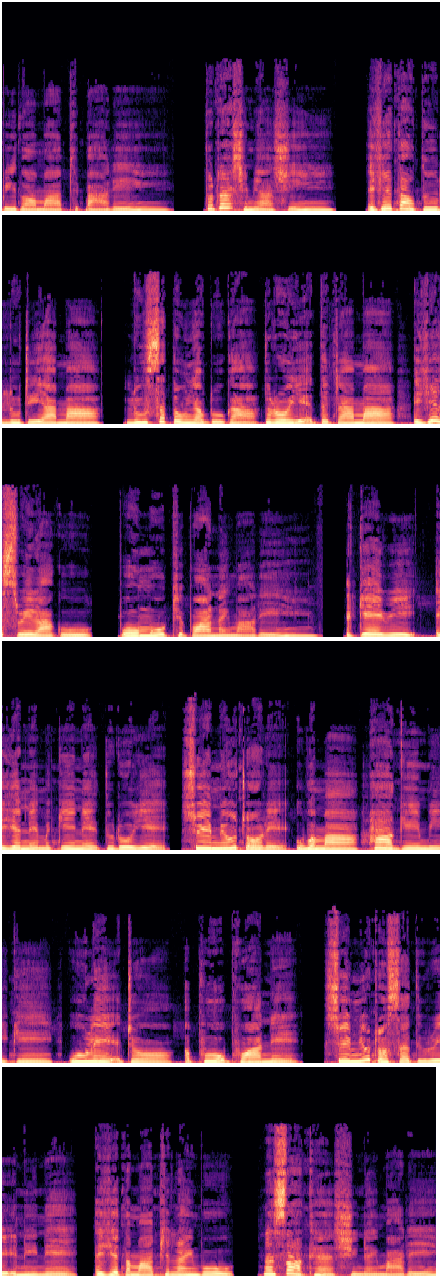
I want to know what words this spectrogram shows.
ပေးသွားမှာဖြစ်ပါတယ်တော်တာရှိများရှင်အရေးတောက်သူလူတရာမှာ လူ73ယောက်တို့ကသူတို့ရဲ့အသက်တာမှာအရက်ဆွဲတာကိုပိုမိုဖြစ်ပွားနိုင်ပါတယ်။အကယ်၍အရက်နဲ့မကင်းတဲ့သူတို့ရဲ့ဆွေမျိုးတော်တဲ့ဥပမာဖခင်မိခင်ဦးလေးအတော်အဖိုးအဖွားနဲ့ဆွေမျိုးတော်ဆက်သူတွေအနေနဲ့အရက်သမားဖြစ်နိုင်ဖို့နှစ်ဆခန့်ရှိနိုင်ပါတယ်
